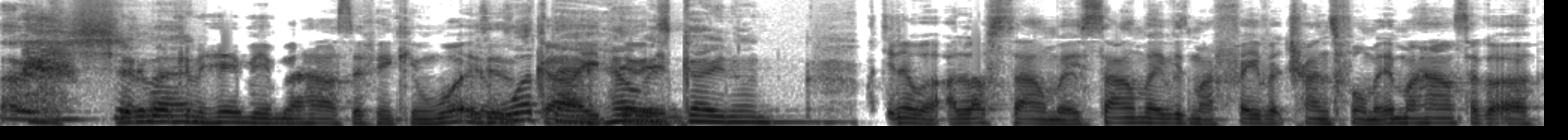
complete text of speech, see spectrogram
Oh shit! Anyone can hear me in my house. They're thinking, "What is this what guy the hell doing? is going on?" you know what? I love Soundwave. Soundwave is my favorite transformer. In my house, I got a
